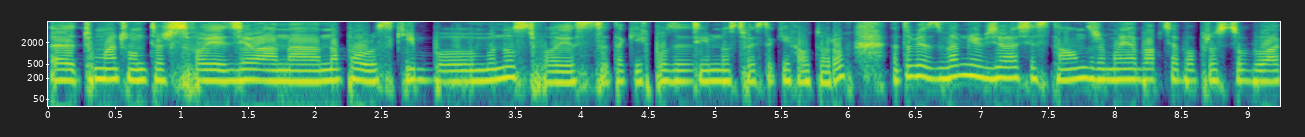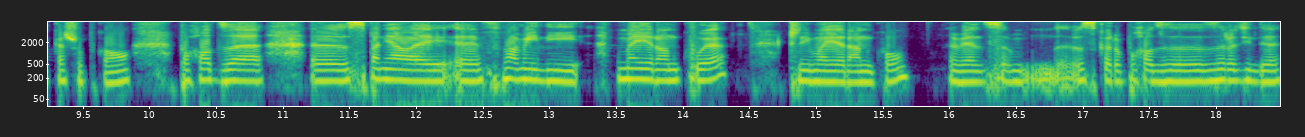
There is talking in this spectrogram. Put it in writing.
e, tłumaczą też swoje dzieła na, na polski, bo mnóstwo jest takich pozycji, mnóstwo jest takich autorów. Natomiast we mnie wzięła się stąd, że moja babcia po prostu była kaszubką. Pochodzę e, z wspaniałej familii Mejronkły, czyli Majeranku więc mm, skoro pochodzę z rodziny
